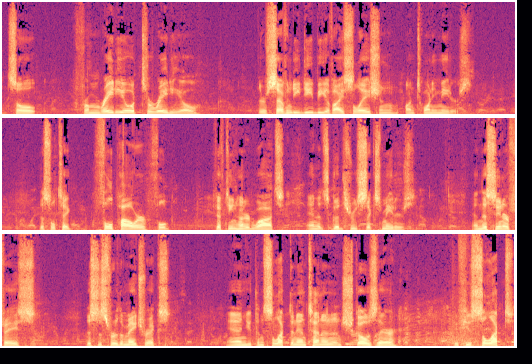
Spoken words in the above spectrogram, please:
And So, from radio to radio, there's 70 dB of isolation on 20 meters. This will take full power, full 1500 watts, and it's good through 6 meters. And this interface, this is for the matrix, and you can select an antenna and it goes there. If you select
